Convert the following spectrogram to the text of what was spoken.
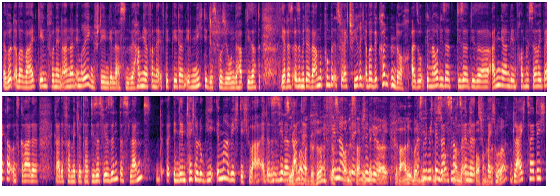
er wird aber weitgehend von den anderen im Regen stehen gelassen. Wir haben ja von der FDP dann eben nicht die Diskussion gehabt, die sagte, ja, das also mit der Wärmepumpe ist vielleicht schwierig, aber wir könnten doch. Also genau dieser, dieser, dieser Angang, den Frau Messari Becker uns gerade, gerade vermittelt hat. Dieses, wir sind das Land, in dem Technologie immer wichtig war. Das ist hier das Sie Land haben aber gehört, der Erfinder und der Ingenieure. gerade über Lassen Sie mich den Satz noch zu Ende sprechen. Hat, Gleichzeitig,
